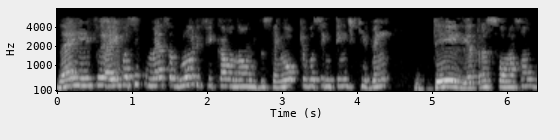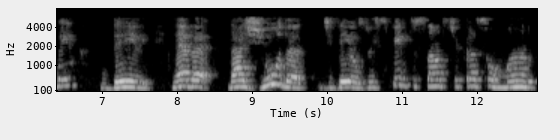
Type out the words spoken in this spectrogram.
Né? E aí, você começa a glorificar o nome do Senhor, porque você entende que vem dele, a transformação veio dele, né? Da, da ajuda de Deus, do Espírito Santo te transformando,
